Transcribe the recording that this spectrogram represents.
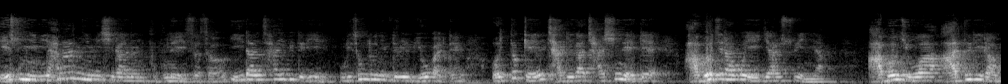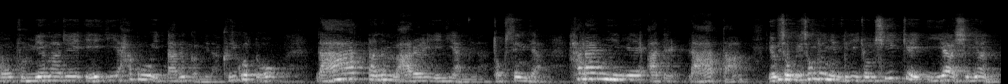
예수님이 하나님이시라는 부분에 있어서 이단 사이비들이 우리 성도님들을 미혹할 때 어떻게 자기가 자신에게 아버지라고 얘기할 수 있냐. 아버지와 아들이라고 분명하게 얘기하고 있다는 겁니다. 그리고 또 낳았다는 말을 얘기합니다. 독생자, 하나님의 아들, 낳았다. 여기서 우리 성도님들이 좀 쉽게 이해하시면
